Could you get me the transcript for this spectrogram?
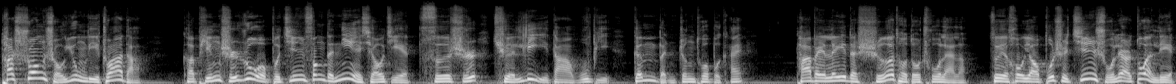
他双手用力抓打。可平时弱不禁风的聂小姐，此时却力大无比，根本挣脱不开。她被勒得舌头都出来了，最后要不是金属链断裂，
